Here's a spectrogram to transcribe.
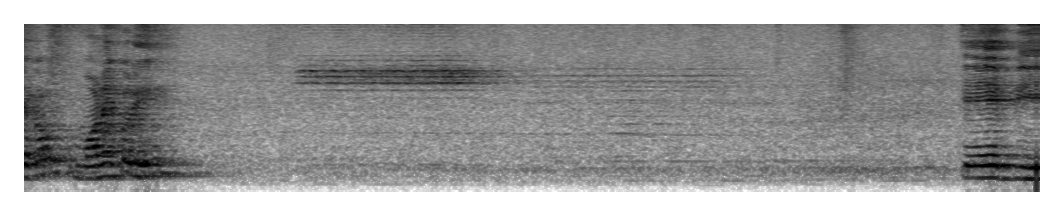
দেখো, মনে করি এ বি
